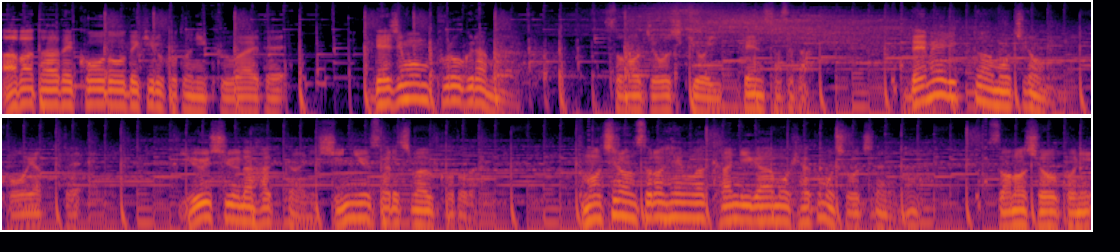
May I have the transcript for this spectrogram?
アバターで行動できることに加えてデジモンプログラムがその常識を一変させた。デメリットはもちろんこうやって優秀なハッカーに侵入されちまうことだ。もちろんその辺は管理側も100も承知だがな。その証拠に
